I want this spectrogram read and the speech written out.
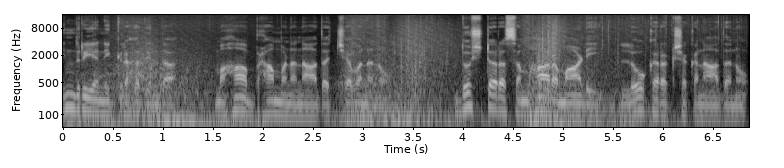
ಇಂದ್ರಿಯ ನಿಗ್ರಹದಿಂದ ಮಹಾಬ್ರಾಹ್ಮಣನಾದ ಚವನನು ದುಷ್ಟರ ಸಂಹಾರ ಮಾಡಿ ಲೋಕರಕ್ಷಕನಾದನು.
